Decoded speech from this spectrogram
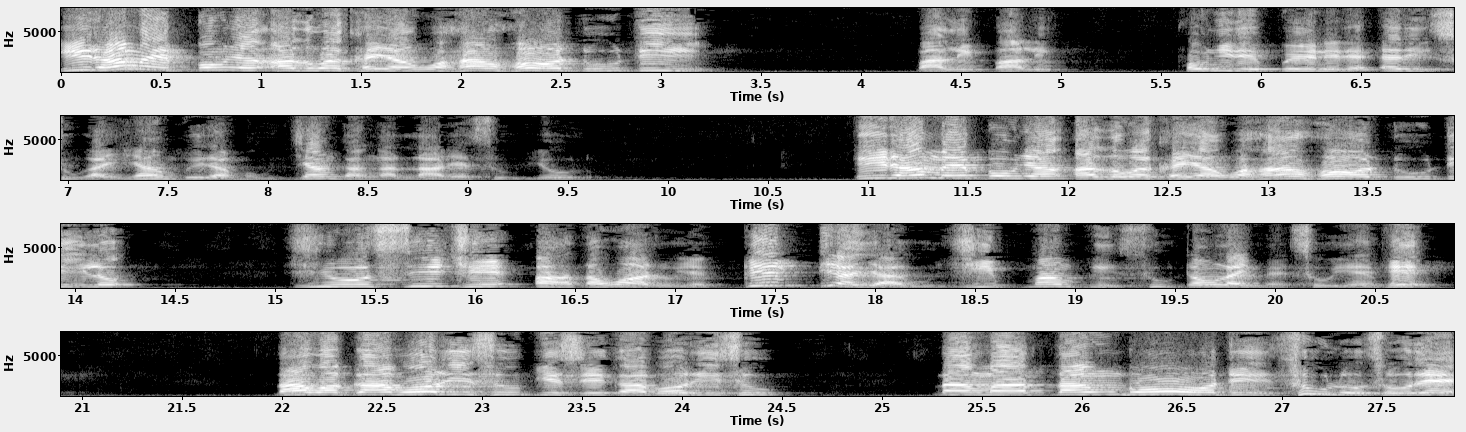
ဣရမေပုံယံအာသဝခယံဝဟံဟောတုတိပါဠိပါဠိဘုန်းကြီးတွေပေးနေတဲ့အဲ့ဒီစုကရမ်းပေးတာမဟုတ်ကျမ်းဂန်ကလာတဲ့စုမျိုးလို့ဣရမေပုံယံအာသဝခယံဝဟံဟောတုတိလို့ယူစည်းခြင်းအာသဝတို့ရဲ့ပြင်းပြရာကိုရည်မှန်းပြီးဆုတောင်းလိုက်မယ်ဆိုရင်ဖြင့်တာဝကဘောဓိစုပစ္စေကဘောဓိစုတမ္မာတံဘောဓိစုလို့ဆိုတဲ့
